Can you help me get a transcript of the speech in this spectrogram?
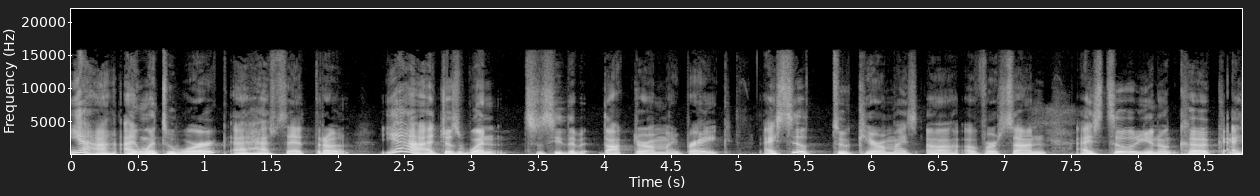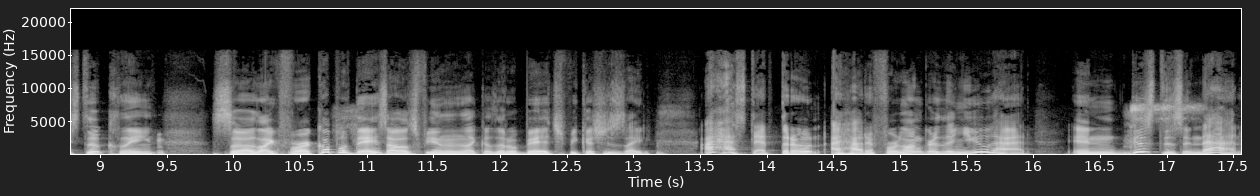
yeah, I went to work. I have strep throat. Yeah, I just went to see the doctor on my break. I still took care of my uh, of her son. I still, you know, cook. I still clean. So like for a couple days, I was feeling like a little bitch because she's like, I had strep throat. I had it for longer than you had, and this, this, and that.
